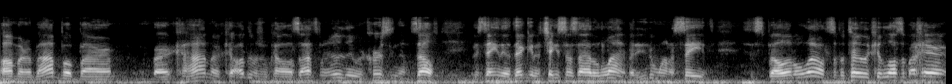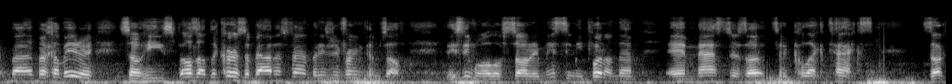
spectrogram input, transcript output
Amar Bar Bar really they were cursing themselves. He was saying that they're going to chase us out of the land, but he didn't want to say it to spell it all out. So he spells out the curse about his friend, but he's referring to himself. They seem all of sorry missing. He put on them and masters uh, to collect tax. What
